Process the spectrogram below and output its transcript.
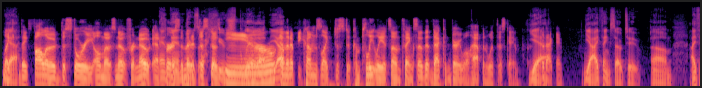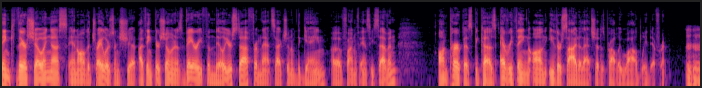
Like Yeah. they followed the story almost note for note at And first, then and then it just goes. Yep. and then it becomes like just a completely its own thing. So that that could very well happen with this game yeah. that game. Yeah, I think so too. Um, I think they're showing us in all the trailers and shit. I think they're showing us very familiar stuff from that section of the game of Final Fantasy VII on purpose because everything on either side of that shit is probably wildly different hmm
